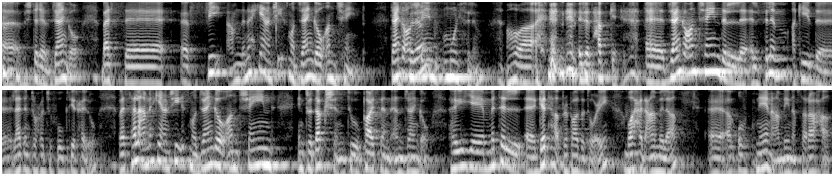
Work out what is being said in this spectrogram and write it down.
آه بشتغل Django بس آه في عم نحكي عن شيء اسمه Django Unchained Django Unchained مو الفيلم هو إجت حبكة. Django Unchained الفيلم أكيد آه، لازم تروحوا تشوفوه كتير حلو. بس هلا عم نحكي عن شيء اسمه Django Unchained introduction to Python and Django هي مثل GitHub repository واحد عاملها. آه، أو اثنين عاملينها بصراحة.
